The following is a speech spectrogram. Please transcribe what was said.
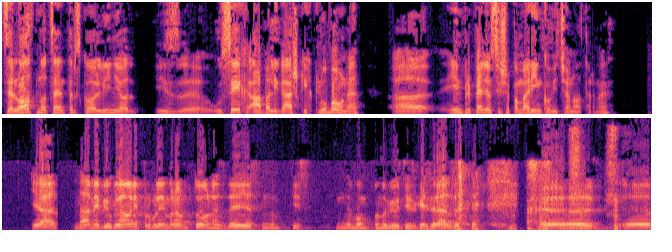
celotno centrsko linijo iz uh, vseh ABA ligaških klubov, ne? Uh, in pripeljal si še pa Marinkoviča noter, ne? Ja, nam je bil glavni problem ravno to. Ne? Zdaj jaz tis, ne bom ponovil tistega izraza. e, e,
